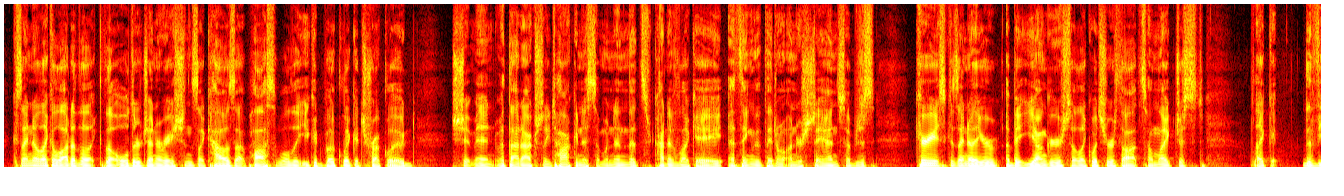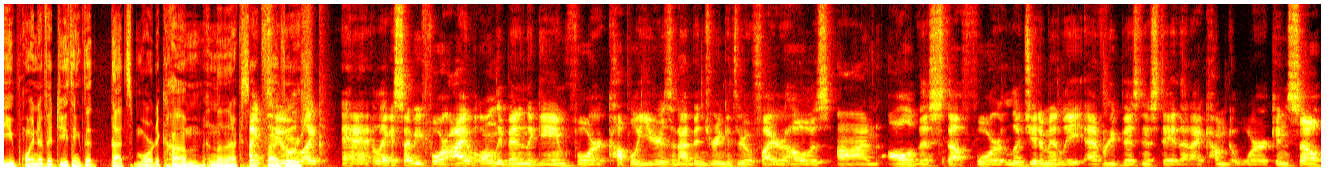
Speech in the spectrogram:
Because I know like a lot of the like the older generations, like how is that possible that you could book like a truckload shipment without actually talking to someone, and that's kind of like a, a thing that they don't understand. So I'm just curious because I know you're a bit younger. So like, what's your thoughts on like just like the viewpoint of it. Do you think that that's more to come in the next like I five do. years? Like eh, like I said before, I've only been in the game for a couple years, and I've been drinking through a fire hose on all of this stuff for legitimately every business day that I come to work. And so,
